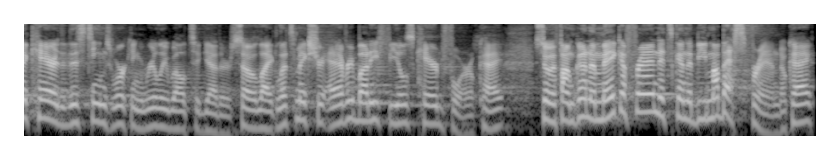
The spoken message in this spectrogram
to care that this team's working really well together. So, like, let's make sure everybody feels cared for, okay? So, if I'm to make a friend, it's to be my best friend, okay?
